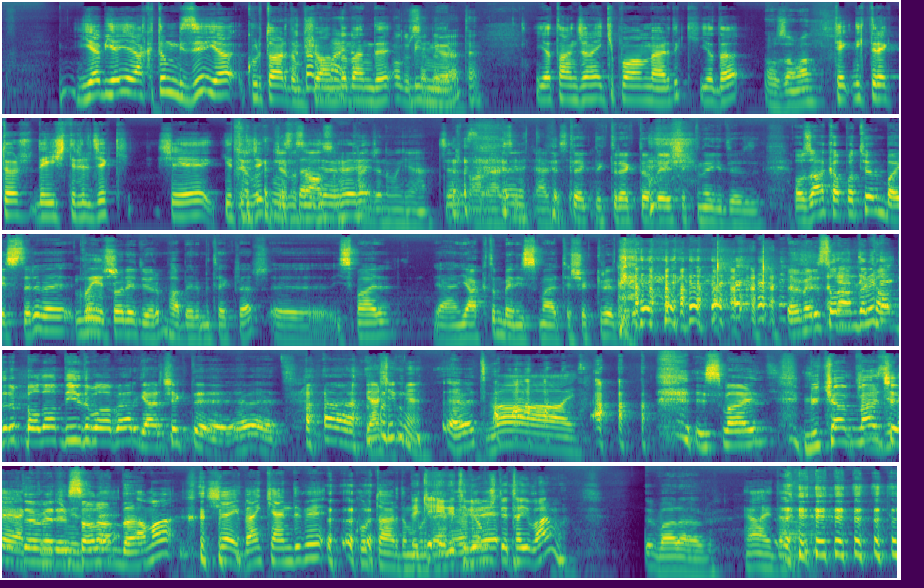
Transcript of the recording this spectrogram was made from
Ya, ya yaktın bizi ya kurtardım. Şu tamam, anda aynen. ben de Olursa da bilmiyorum. zaten. Ya Tancan'a 2 puan verdik ya da O zaman teknik direktör değiştirilecek şeye getirecek miyiz? canı sağ olsun? Böyle- Tancan'ımın ya. Canı- Evet. teknik direktör değişikliğine gidiyoruz. O zaman kapatıyorum bahisleri ve Buyur. kontrol ediyorum haberimi tekrar. Ee, İsmail yani yaktın beni İsmail teşekkür ediyorum. Ömer'i son anda Kendimi de- kandırıp balon değildi bu haber gerçekti. Evet. Gerçek mi? evet. Vay. İsmail mükemmel İkimizi de çevirdi Ömer'i ikimizi son de. anda. Ama şey ben kendimi kurtardım Peki burada. Yani eritiliyormuş Ömer'e- detayı var mı? Var abi. Hayda.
